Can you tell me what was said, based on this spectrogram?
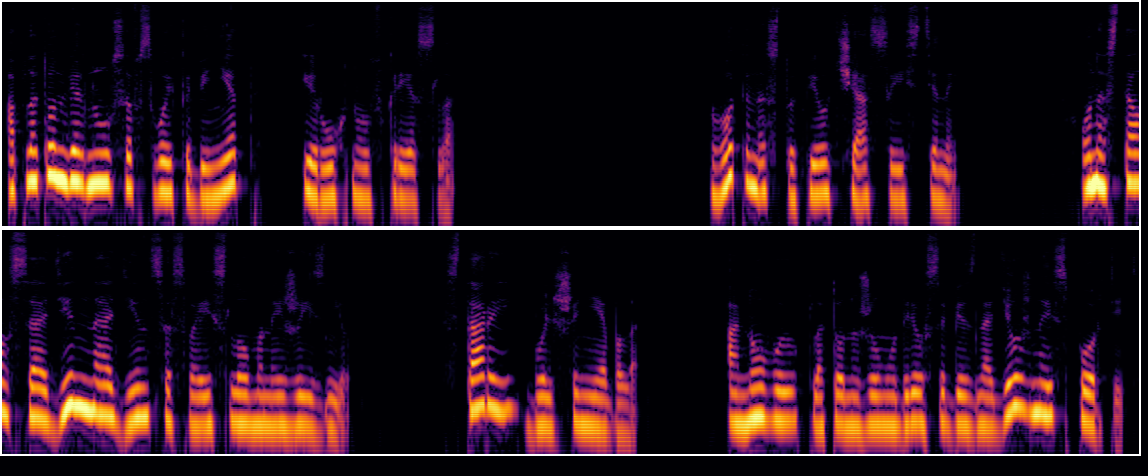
а Платон вернулся в свой кабинет и рухнул в кресло. Вот и наступил час истины. Он остался один на один со своей сломанной жизнью. Старой больше не было, а новую Платон уже умудрился безнадежно испортить.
